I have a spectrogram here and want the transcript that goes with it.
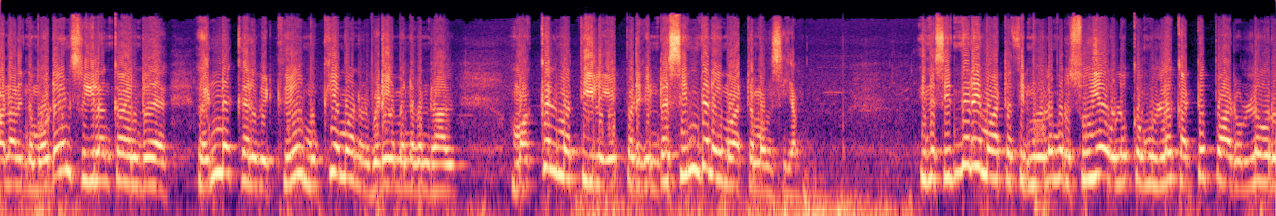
ஆனால் இந்த மொடர்ன் ஸ்ரீலங்கா என்ற எண்ணக்கருவிற்கு முக்கியமான ஒரு விடயம் என்னவென்றால் மக்கள் மத்தியில் ஏற்படுகின்ற சிந்தனை மாற்றம் அவசியம். இந்த சிந்தனை மாற்றத்தின் மூலம் ஒரு சுய ஒழுக்கம் உள்ள கட்டுப்பாடு உள்ள ஒரு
